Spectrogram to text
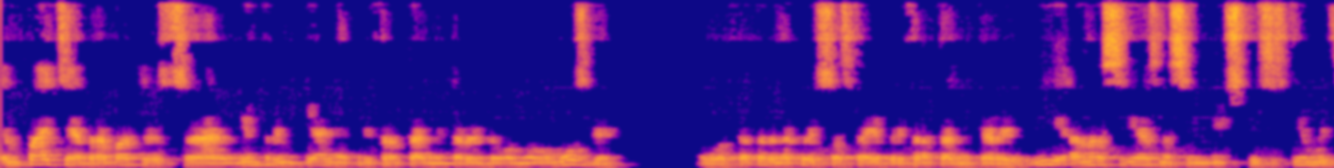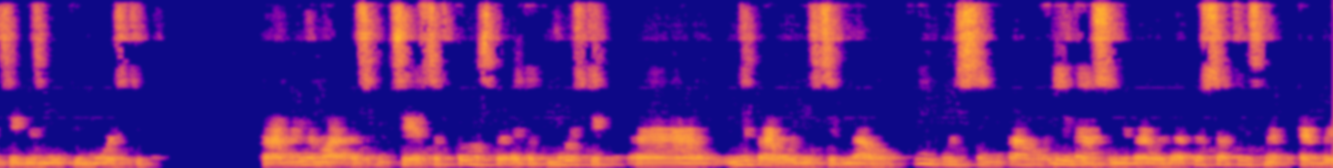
эмпатия обрабатывается вентромедиальной префронтальной корой головного мозга, вот, которая находится в составе префронтальной коры, и она связана с лимбической системой через некий мостик. Проблема заключается в том, что этот мостик э, не проводит сигналы. Импульсы не проводит. Импульсы да. не проводит, да. То есть, соответственно, как бы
